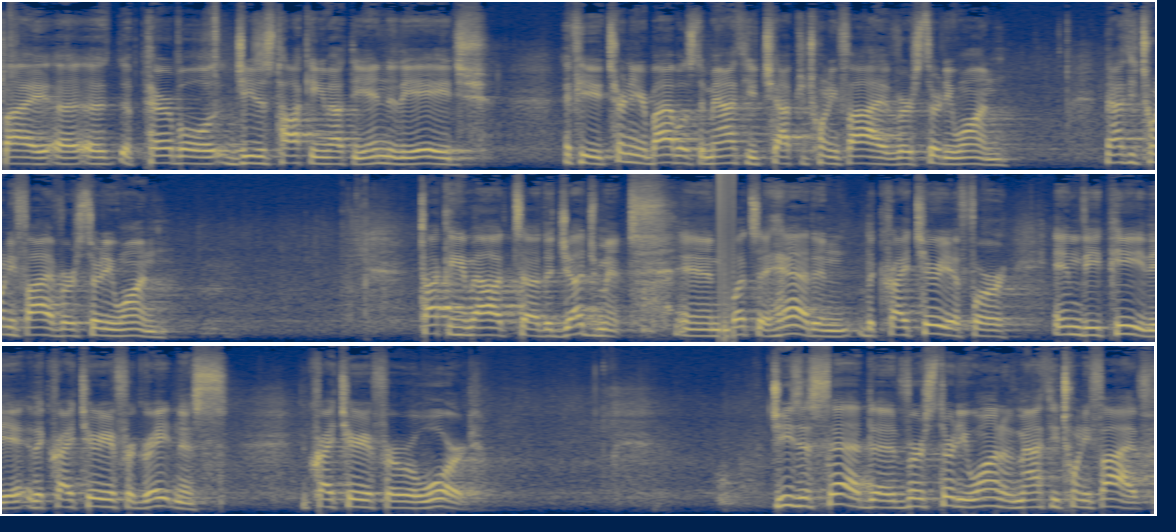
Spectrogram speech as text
by a, a, parable Jesus talking about the end of the age. If you turn in your Bibles to Matthew chapter 25, verse 31. Matthew 25, verse 31. Talking about uh, the judgment and what's ahead and the criteria for MVP, the, the criteria for greatness, the criteria for reward. Jesus said, uh, verse 31 of Matthew 25,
